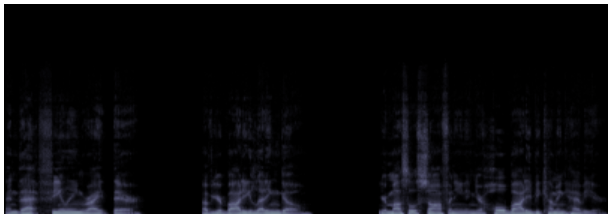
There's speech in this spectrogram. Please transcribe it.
And that feeling right there of your body letting go, your muscles softening, and your whole body becoming heavier,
